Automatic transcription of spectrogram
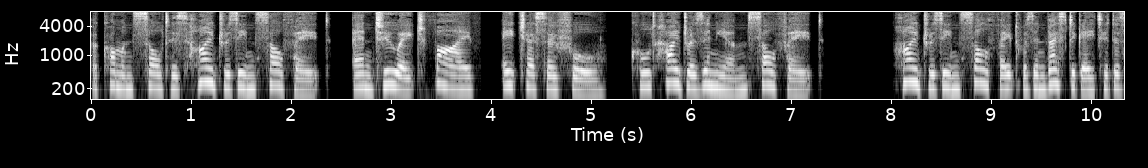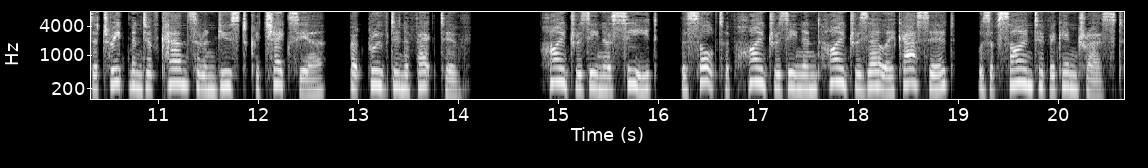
A common salt is hydrazine sulfate. N2H5, HSO4, called hydrazinium sulfate. Hydrazine sulfate was investigated as a treatment of cancer-induced cachexia, but proved ineffective. Hydrazine azide, the salt of hydrazine and hydrazoic acid, was of scientific interest,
